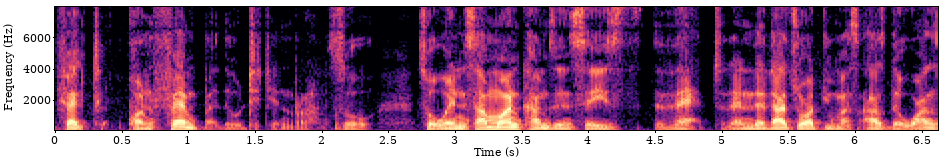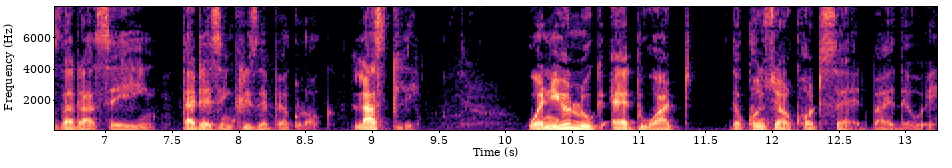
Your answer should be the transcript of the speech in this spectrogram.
Fact confirmed by the Auditor General. So, so when someone comes and says that, then that's what you must ask the ones that are saying that has increased the backlog. Lastly, when you look at what the Constitutional Court said, by the way,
